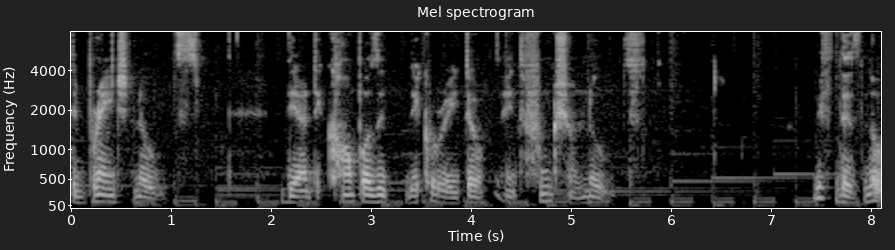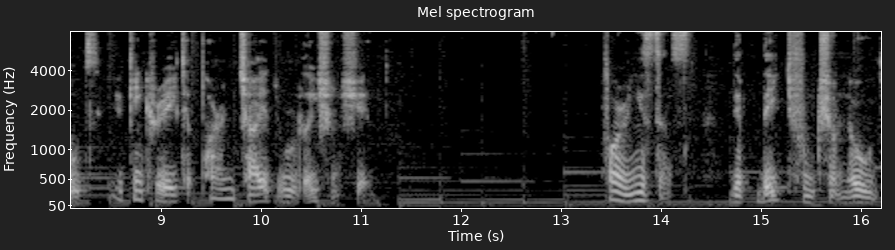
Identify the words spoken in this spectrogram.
the branch nodes. They are the composite, decorator, and function nodes. With these nodes, you can create a parent-child relationship. For instance, the update function node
